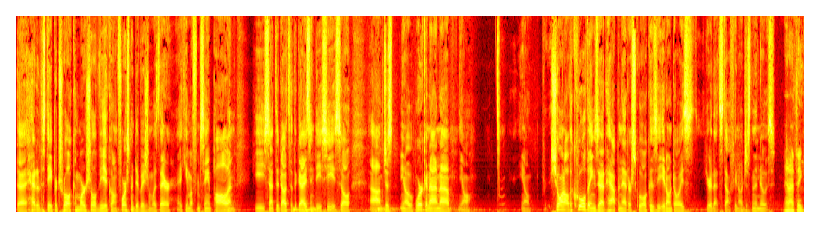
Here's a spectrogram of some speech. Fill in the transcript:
the head of the State Patrol Commercial Vehicle Enforcement Division was there. He came up from St. Paul and. He sent it out to the guys in DC. So, um, just you know, working on uh, you know you know, showing all the cool things that happen at our school because you don't always hear that stuff, you know, just in the news. And I think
